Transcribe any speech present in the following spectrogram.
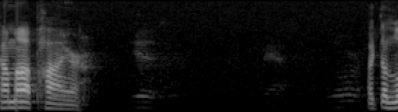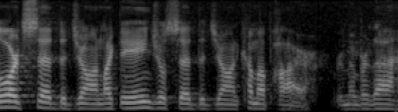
Come up higher. Like the Lord said to John, like the angel said to John, come up higher. Remember that?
